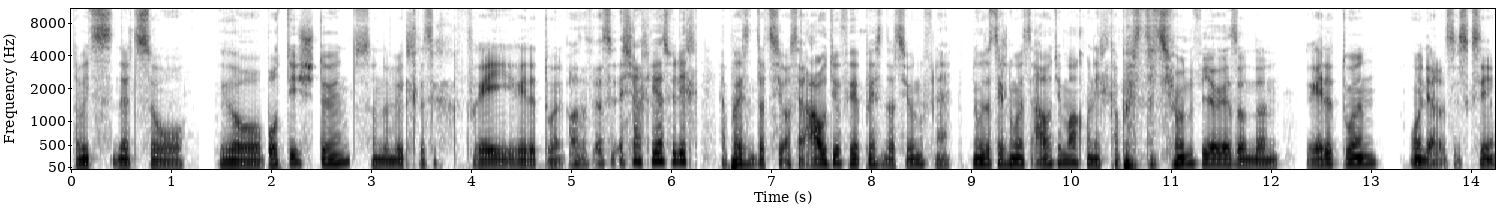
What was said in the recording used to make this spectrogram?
damit es nicht so robotisch tönt, sondern wirklich, dass ich frei reden tue. Also, es ist eigentlich wie, als würde ich eine Präsentation, also ein Audio für eine Präsentation aufnehmen. Nur, dass ich nur das Audio mache und ich keine Präsentation führe, sondern reden tun. Und ja, das ist es.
